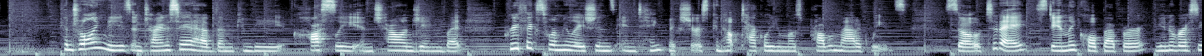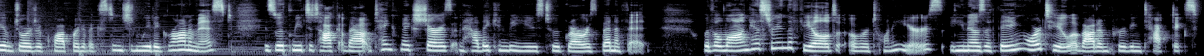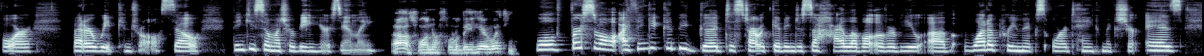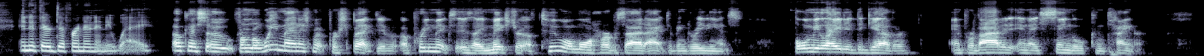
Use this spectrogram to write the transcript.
Controlling these and trying to stay ahead of them can be costly and challenging, but premix formulations and tank mixtures can help tackle your most problematic weeds. So today, Stanley Culpepper, University of Georgia Cooperative Extension Weed Agronomist, is with me to talk about tank mixtures and how they can be used to a grower's benefit. With a long history in the field, over 20 years, he knows a thing or two about improving tactics for better weed control. So, thank you so much for being here, Stanley. Oh, it's wonderful to be here with you. Well, first of all, I think it could be good to start with giving just a high level overview of what a premix or a tank mixture is and if they're different in any way. Okay, so from a weed management perspective, a premix is a mixture of two or more herbicide active ingredients formulated together and provided in a single container.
